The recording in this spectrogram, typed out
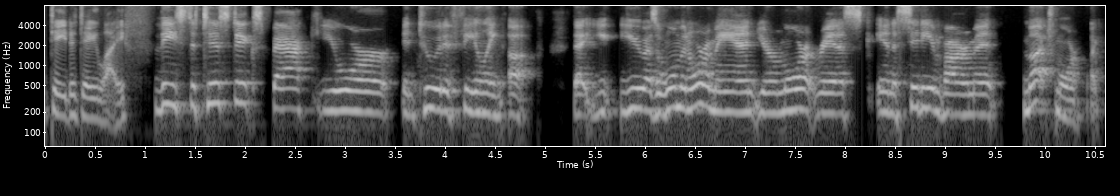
day to day life. The statistics back your intuitive feeling up that you, you, as a woman or a man, you're more at risk in a city environment, much more, like,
